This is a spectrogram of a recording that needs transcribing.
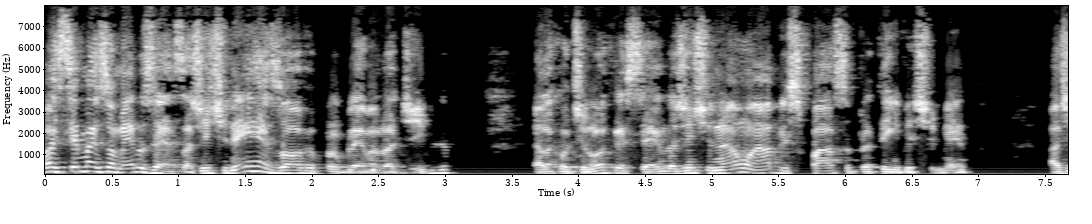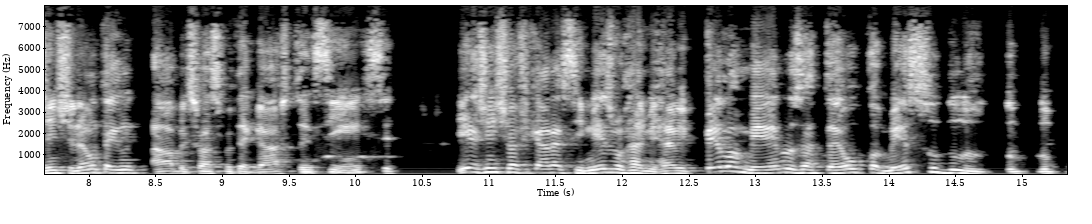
vai ser mais ou menos essa: a gente nem resolve o problema da dívida, ela continua crescendo, a gente não abre espaço para ter investimento, a gente não tem, abre espaço para ter gastos em ciência e a gente vai ficar assim mesmo rame-rame, pelo menos até o começo do, do, do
